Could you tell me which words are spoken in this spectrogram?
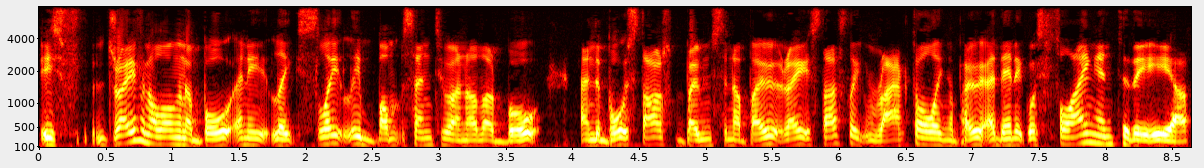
he's driving along in a boat and he like slightly bumps into another boat and the boat starts bouncing about right it starts like ragdolling about and then it goes flying into the air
